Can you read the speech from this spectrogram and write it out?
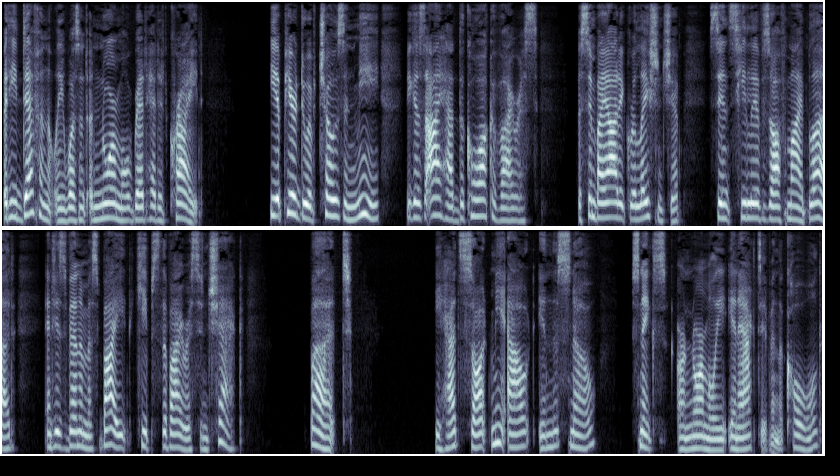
but he definitely wasn't a normal red-headed krait. He appeared to have chosen me because I had the Koaka virus, a symbiotic relationship since he lives off my blood and his venomous bite keeps the virus in check. But he had sought me out in the snow. Snakes are normally inactive in the cold.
